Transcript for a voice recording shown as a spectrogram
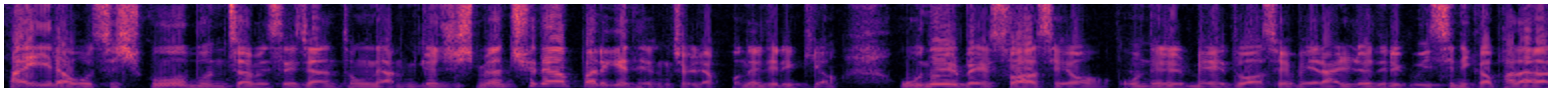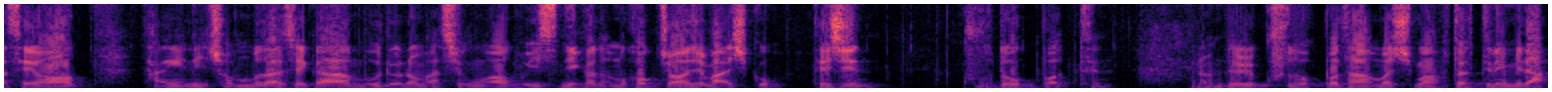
하이라고 쓰시고 문자 메시지 한 통 남겨주시면 최대한 빠르게 대응 전략 보내드릴게요. 오늘 매수하세요. 오늘 매도하세요. 매일 알려드리고 있으니까 받아가세요. 당연히 전부 다 제가 무료로 제공하고 있으니까 너무 걱정하지 마시고 대신 구독 버튼 여러분들 구독 버튼 한 번씩만 부탁드립니다.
